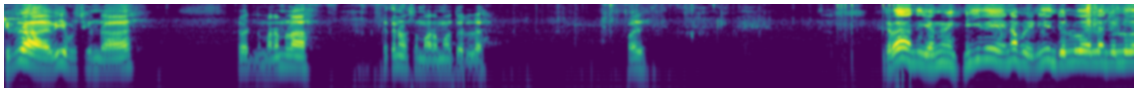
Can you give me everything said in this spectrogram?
இருடா வீய பிடிச்சிக்கிறா இந்த மரம்லாம் எத்தனை வருஷம் மரமாக தெரில. பாரு. இதெல்லாம் வந்து எங்கே நீ இது என்ன பண்ணி? நீ சொல்லுவ எல்லாம் சொல்லுவ.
